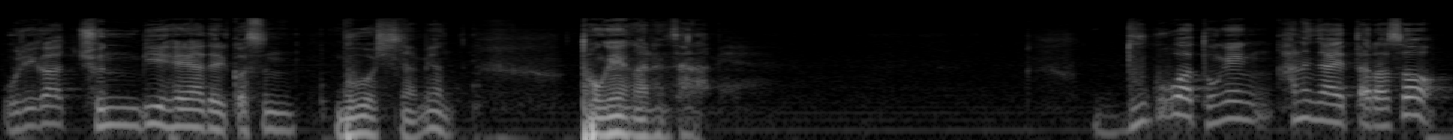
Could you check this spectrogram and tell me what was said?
우리가 준비해야 될 것은 무엇이냐면 동행하는 사람이에요. 누구와 동행하느냐에 따라서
